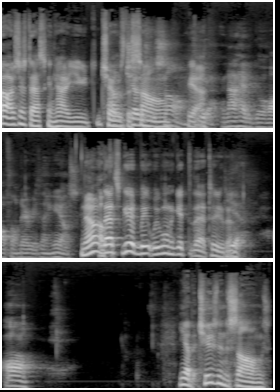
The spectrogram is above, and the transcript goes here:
Oh, I was just asking how you chose, the, chose song. the, song. Yeah. yeah. And I had to go off on everything else. No, okay. that's good. We, we want to get to that too, though. Yeah. Uh, yeah, but choosing the songs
